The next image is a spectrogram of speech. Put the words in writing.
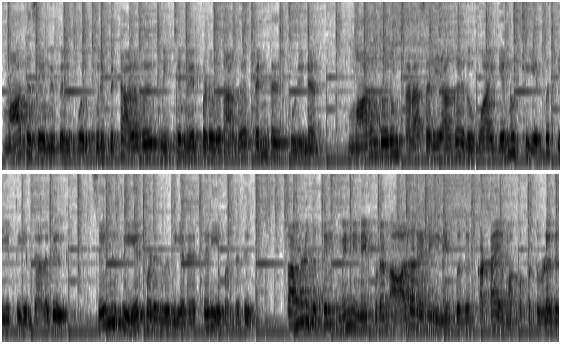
மாத சேமிப்பில் ஒரு குறிப்பிட்ட அளவு மிச்சம் ஏற்படுவதாக பெண்கள் கூறினர். மாதந்தோறும் சராசரியாக ரூபாய் எண்ணூற்றி எண்பத்தி எட்டு என்ற அளவில் சேமிப்பு ஏற்படுகிறது என தெரிய வந்தது தமிழகத்தில் மின் இணைப்புடன் ஆதார் எண்ணை இணைப்பது கட்டாயமாக்கப்பட்டுள்ளது.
